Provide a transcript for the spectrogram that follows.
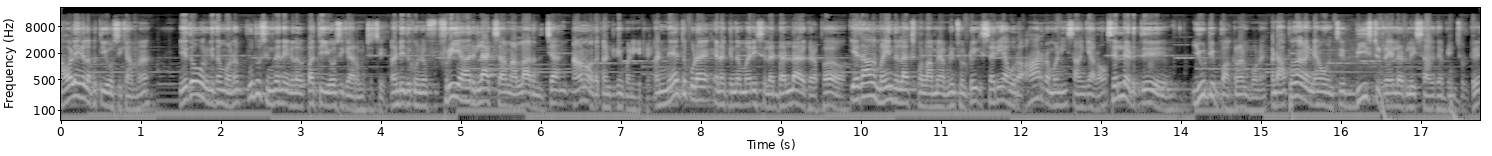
கவலைகளை பத்தி யோசிக்காம ஏதோ ஒரு விதமான புது சிந்தனைகளை பத்தி யோசிக்க ஆரம்பிச்சிச்சு. அண்ட் இது கொஞ்சம் ஃப்ரீயா ரிலாக்ஸா நல்லா இருந்துச்சு? நானும் அதை கண்டினியூ பண்ணிக்கிட்டேன். அண்ட் நேத்து கூட எனக்கு இந்த மாதிரி சில டல்லா இருக்கிறப்ப ஏதாவது மைண்ட் ரிலாக்ஸ் பண்ணலாமே அப்படின்னு சொல்லிட்டு சரியா ஒரு ஆறரை மணி சாயங்காலம் செல் எடுத்து யூடியூப் பார்க்கலாம்னு போனேன். அண்ட் அப்பதான் எனக்கு ஞாபகம் வந்துச்சு பீஸ்ட் ட்ரெய்லர் ரிலீஸ் ஆகுது அப்படின்னு சொல்லிட்டு.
